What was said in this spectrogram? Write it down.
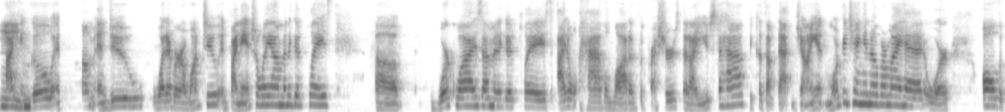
Mm-hmm. I can mm. go and come and do whatever I want to, and financially, I'm in a good place. Uh, work wise, I'm in a good place. I don't have a lot of the pressures that I used to have because of that giant mortgage hanging over my head or all the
